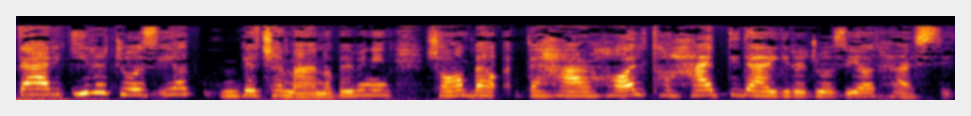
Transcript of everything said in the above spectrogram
درگیر جزئیات به چه معنا؟ ببینید شما به هر حال تا حدی درگیر جزئیات هستید.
